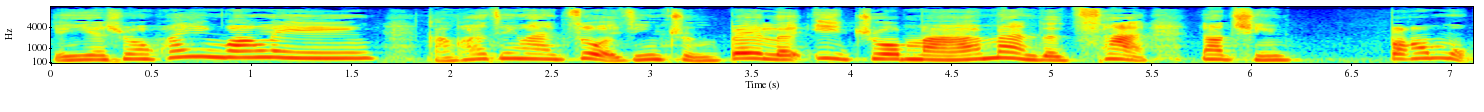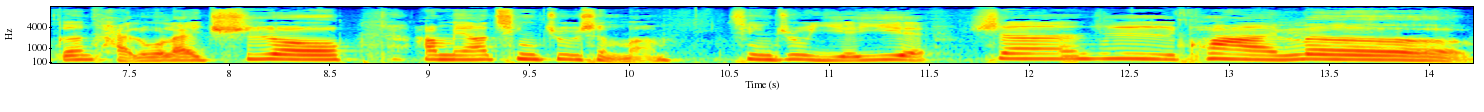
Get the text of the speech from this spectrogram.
爷爷说：“欢迎光临，赶快进来坐，已经准备了一桌满满的菜，要请保姆跟凯罗来吃哦。他们要庆祝什么？庆祝爷爷生日快乐！”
